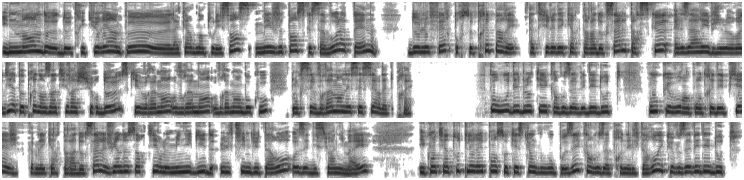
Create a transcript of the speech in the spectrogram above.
il demande de triturer un peu euh, la carte dans tous les sens, mais je pense que ça vaut la peine de le faire pour se préparer à tirer des cartes paradoxales parce que elles arrivent, je le redis, à peu près dans un tirage sur deux, ce qui est vraiment, vraiment, vraiment beaucoup. Donc c'est vraiment nécessaire d'être prêt. Pour vous débloquer quand vous avez des doutes ou que vous rencontrez des pièges comme les cartes paradoxales, je viens de sortir le mini guide ultime du tarot aux éditions Animae. Il contient toutes les réponses aux questions que vous vous posez quand vous apprenez le tarot et que vous avez des doutes.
